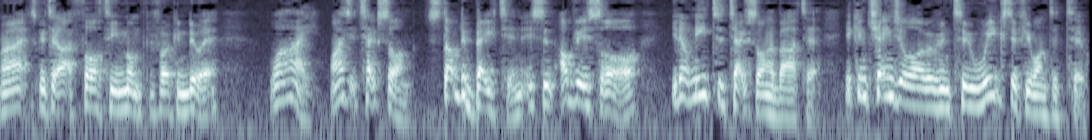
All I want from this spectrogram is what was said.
Right? It's going to take like 14 months before I can do it. Why? Why does it take so long? Stop debating. It's an obvious law. You don't need to take so long about it. You can change the law within two weeks if you wanted to.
